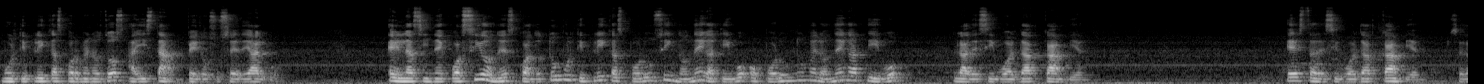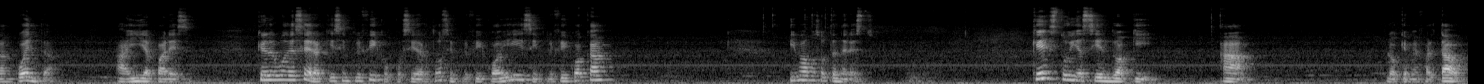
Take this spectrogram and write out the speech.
multiplicas por menos 2, ahí está, pero sucede algo. En las inecuaciones, cuando tú multiplicas por un signo negativo o por un número negativo, la desigualdad cambia. Esta desigualdad cambia, ¿se dan cuenta? Ahí aparece. ¿Qué debo de hacer? Aquí simplifico, pues cierto, simplifico ahí, simplifico acá. Y vamos a obtener esto. ¿Qué estoy haciendo aquí? Ah, lo que me faltaba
